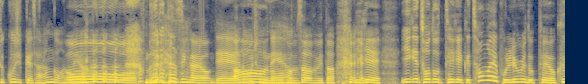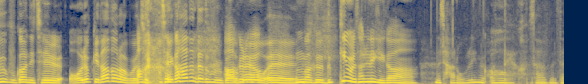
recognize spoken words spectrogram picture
듣고 싶게 잘 한 것 같네요. 네. 뿌듯하신가요? 네, 아, 너무 좋네요. 너무 감사합니다. 이게 이게 저도 되게 그 청하의 볼륨을 높여요. 그 구간이 제일 어렵긴 하더라고요. 아, 저, 제가 하는데도 불구하고. 아, 그래요? 네. 뭔가 그 느낌을 살리기가 근데 잘 어울리는 것 같아요. 어, 감사합니다.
